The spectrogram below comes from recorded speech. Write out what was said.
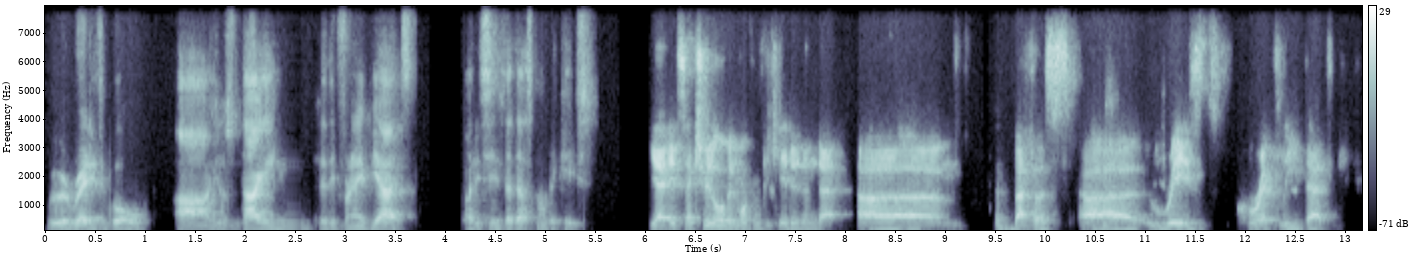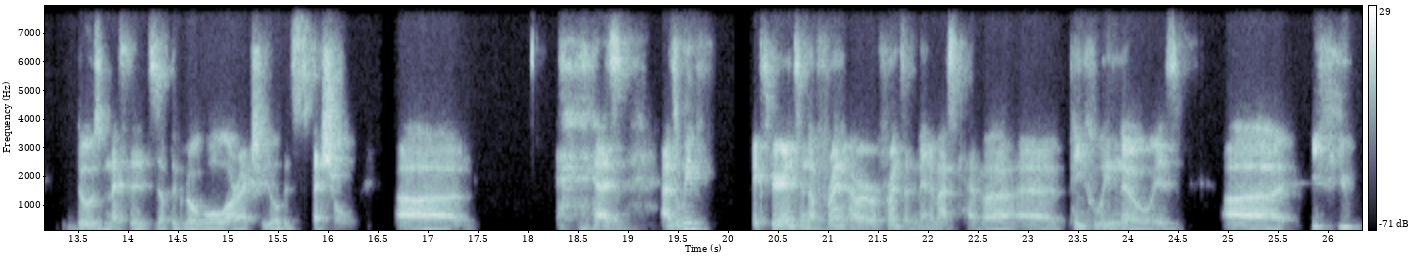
we were ready to go, uh, just tagging the different APIs. But it seems that that's not the case. Yeah, it's actually a little bit more complicated than that. Um, Bathos uh raised correctly that those methods of the global are actually a little bit special. Uh, as as we've experienced and our friend our friends at MetaMask have uh, painfully know is if you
